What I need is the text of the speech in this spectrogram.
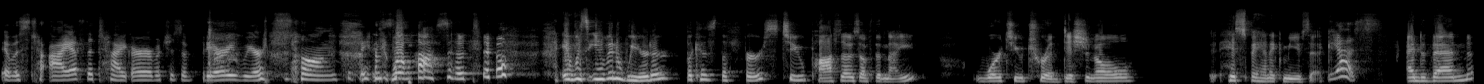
it was to Eye of the Tiger, which is a very weird song to dance well, paso to. It was even weirder because the first two pasos of the night were to traditional Hispanic music. Yes. And then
